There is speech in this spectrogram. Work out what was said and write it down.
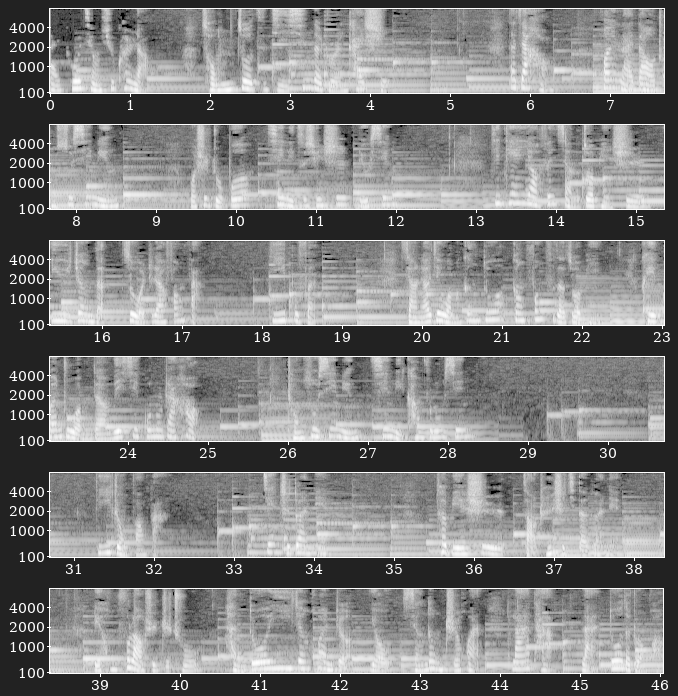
摆脱情绪困扰，从做自己新的主人开始。大家好，欢迎来到重塑心灵，我是主播心理咨询师刘星。今天要分享的作品是抑郁症的自我治疗方法。第一部分，想了解我们更多更丰富的作品，可以关注我们的微信公众账号“重塑心灵心理康复中心”。第一种方法，坚持锻炼，特别是早晨时期的锻炼。李洪福老师指出，很多抑郁症患者有行动迟缓、邋遢、懒惰的状况。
